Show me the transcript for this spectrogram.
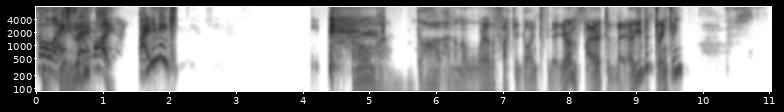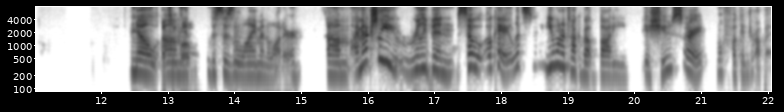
That's all I neither said. do I. I didn't. Oh my god, I don't know where the fuck you're going today. You're on fire today. Have you been drinking? No, That's a um, problem. this is lime and water. Um, I'm actually really been so okay. Let's. You want to talk about body issues? All right, we'll fucking drop it.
